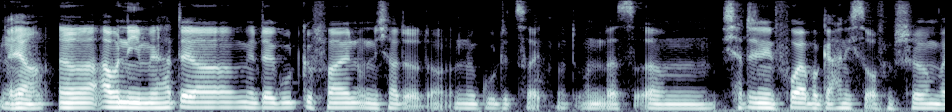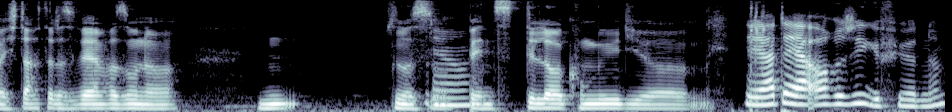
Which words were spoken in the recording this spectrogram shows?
ja, äh, aber nee, mir hat der, mir der gut gefallen und ich hatte da eine gute Zeit mit. Und das, ähm, ich hatte den vorher aber gar nicht so auf dem Schirm, weil ich dachte, das wäre einfach so eine, so, so Ja. Ben Stiller-Komödie. Ja, er hat ja auch Regie geführt, ne?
